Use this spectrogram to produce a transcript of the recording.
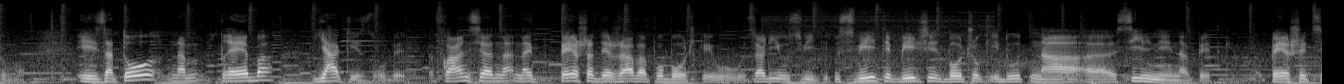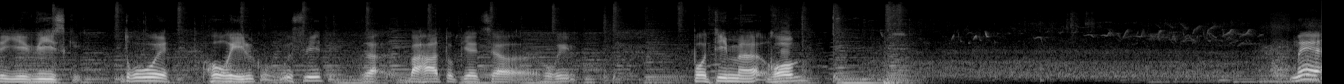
тому. І зато нам треба якість зробити. Франція найперша держава по бочки взагалі у світі. У світі більшість бочок йдуть на е, сильні напитки. Перше це є віскі, друге горілку у світі. Багато п'ється горілку. Потім е, ром. Ми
